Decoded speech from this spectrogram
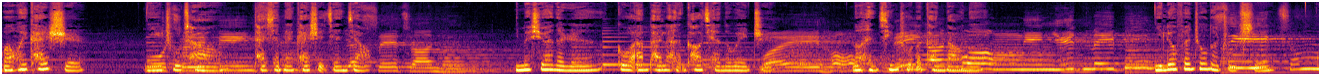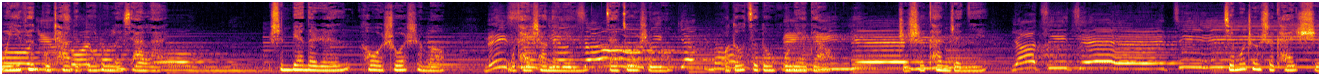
晚会开始，你一出场，台下便开始尖叫。你们学院的人给我安排了很靠前的位置，能很清楚的看到你。你六分钟的主持，我一分不差的都录了下来。身边的人和我说什么？舞台上的人在做什么，我都自动忽略掉，只是看着你。节目正式开始，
